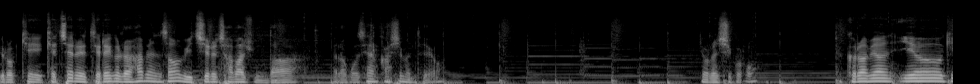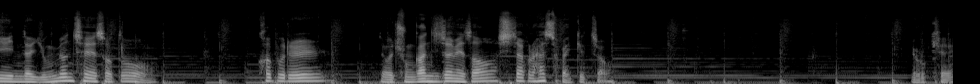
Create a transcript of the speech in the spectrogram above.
이렇게 개체를 드래그를 하면서 위치를 잡아준다 라고 생각하시면 돼요. 이런 식으로. 그러면 여기 있는 육면체에서도 커브를 중간 지점에서 시작을 할 수가 있겠죠 이렇게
